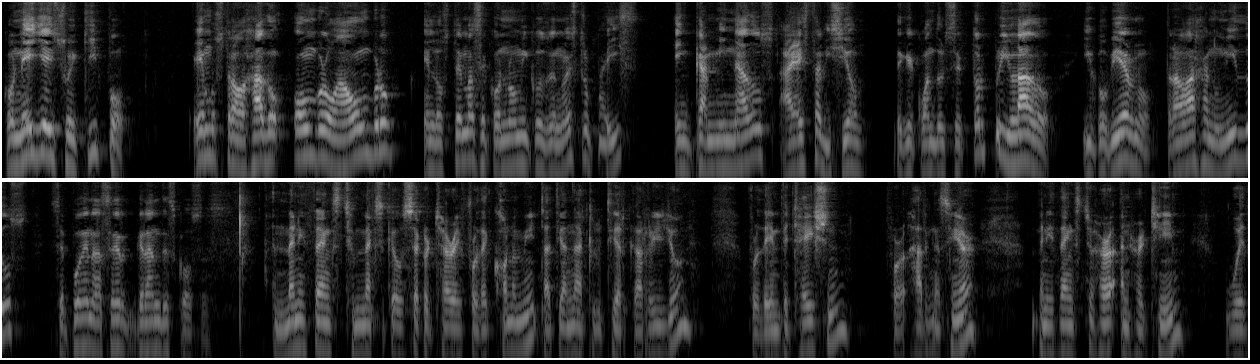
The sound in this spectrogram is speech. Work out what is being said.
Con ella y su equipo hemos trabajado hombro a hombro en los temas económicos de nuestro país, encaminados a esta visión de que cuando el sector privado y gobierno trabajan unidos, se pueden hacer grandes cosas. And many thanks to Mexico's Secretary for the Economy, Tatiana Cloutier Carrillo, for the invitation, for having us here. Many thanks to her and her team, with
